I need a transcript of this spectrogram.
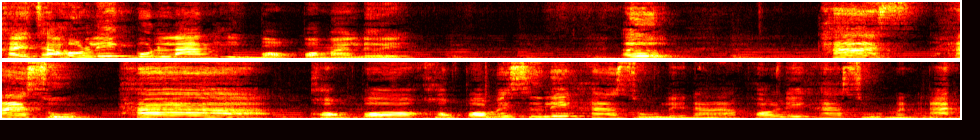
ใครจะเอาเลขบนล่างอีกบอกประมาณเลย เออ ถ้า50ถ้าของปอของปอไม่ซื้อเลข50เลยนะเพราะเลข50มันอั้น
